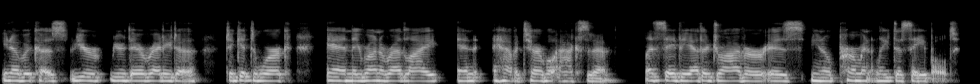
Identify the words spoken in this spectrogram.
you know because you're you're there ready to to get to work and they run a red light and have a terrible accident let's say the other driver is you know permanently disabled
